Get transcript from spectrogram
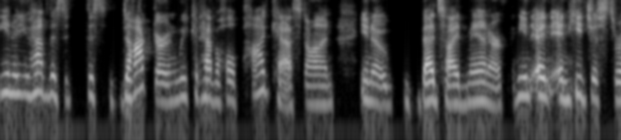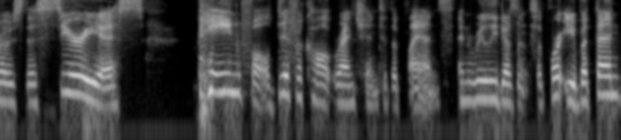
you know you have this this doctor and we could have a whole podcast on you know bedside manner and, and he just throws this serious painful difficult wrench into the plans and really doesn't support you but then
